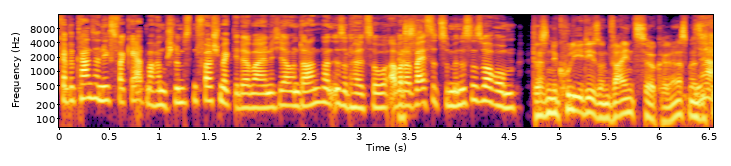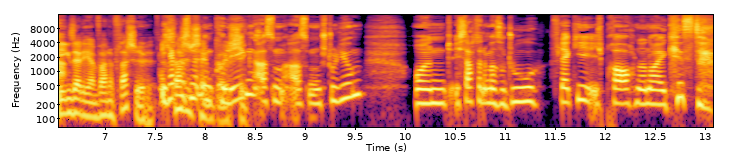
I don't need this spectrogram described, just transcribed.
du kannst ja nichts verkehrt machen. Im schlimmsten Fall schmeckt dir der Wein nicht, ja, und dann, dann ist es halt so. Aber Das- dann weißt du zumindest warum. Das ist eine coole Idee, so ein Weinzirkel, ne? dass man sich Ja. gegenseitig einfach eine Flasche Ich habe das mit einem Kollegen schickt. aus dem, aus dem Studium und ich sag dann immer so, du, Flecki, ich brauche eine neue Kiste.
